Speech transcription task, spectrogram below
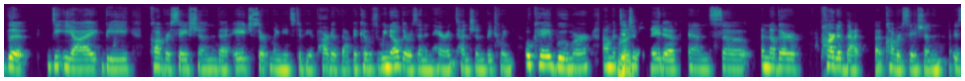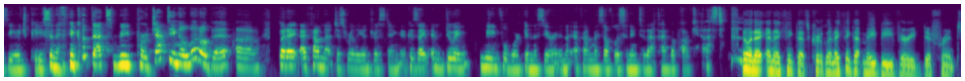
the DEIB conversation that age certainly needs to be a part of that because we know there is an inherent tension between okay boomer I'm a digital right. native and so another part of that uh, conversation is the age piece. And I think that's me projecting a little bit. Um, but I, I, found that just really interesting because I am doing meaningful work in this area. And I found myself listening to that kind of a podcast. No, and I, and I think that's critical. And I think that may be very different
